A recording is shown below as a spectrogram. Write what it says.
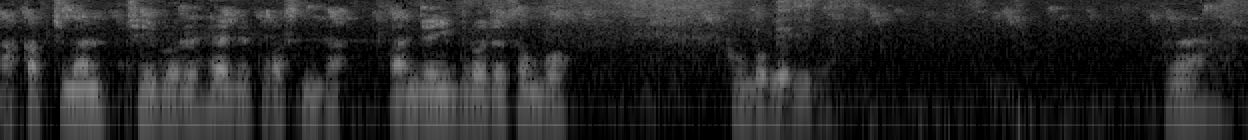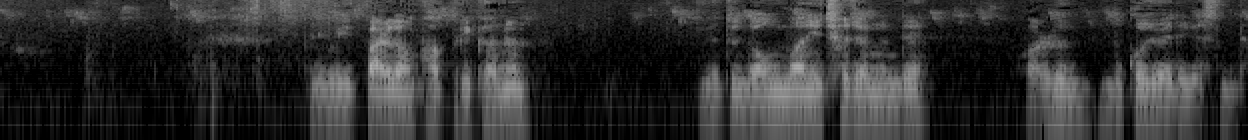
아깝지만 제거를 해야 될 것 같습니다. 완전히 부러져서 뭐 방법이. 아, 그리고 이 빨강 파프리카는 이것도 너무 많이 쳐졌는데 얼른 묶어줘야 되겠습니다.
